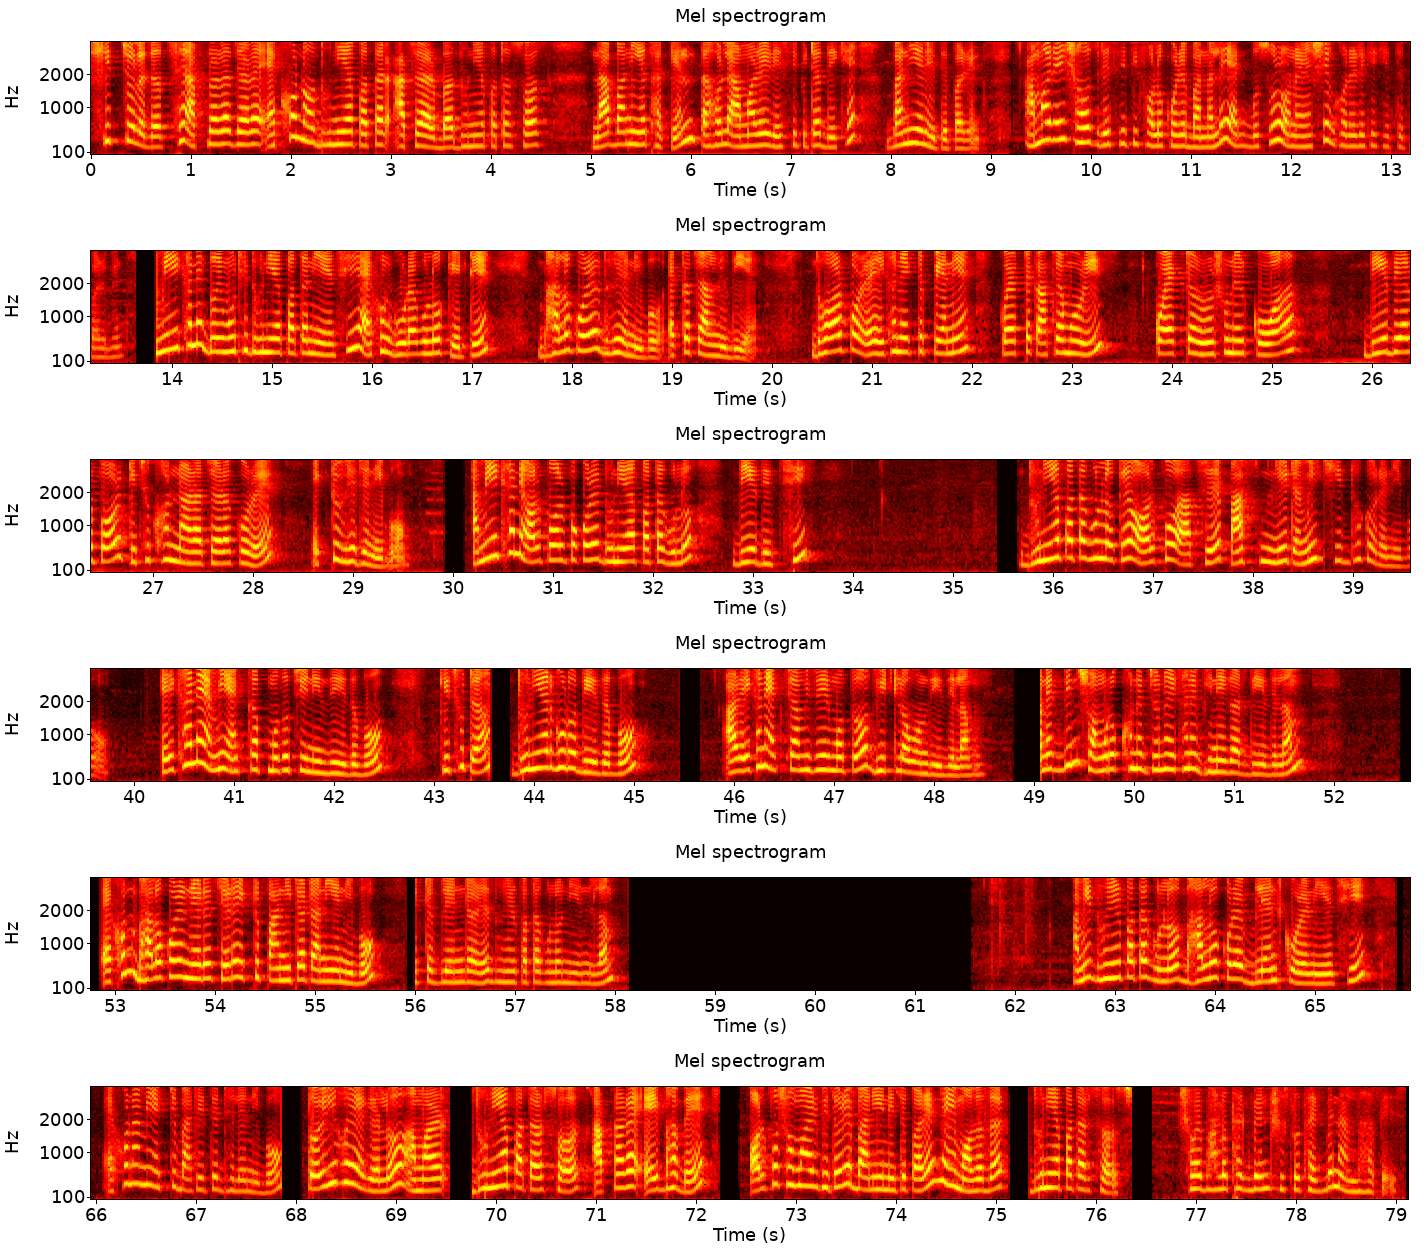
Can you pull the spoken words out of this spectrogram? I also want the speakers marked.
Speaker 1: শীত চলে যাচ্ছে। আপনারা যারা এখনও ধনিয়া পাতার আচার বা ধনিয়া পাতার সস না বানিয়ে থাকেন, তাহলে আমার এই রেসিপিটা দেখে বানিয়ে নিতে পারেন। আমার এই সহজ রেসিপি ফলো করে বানালে এক বছর অনায়াসে ঘরে রেখে খেতে পারবেন। আমি এখানে দুই মুঠি ধনিয়া পাতা নিয়েছি। এখন গুঁড়াগুলো কেটে ভালো করে ধুয়ে নিব একটা চালনি দিয়ে। ধোয়ার পরে এখানে একটা প্যানে কয়েকটা কাঁচামরিচ, কয়েকটা রসুনের কোয়া দিয়ে দেওয়ার পর কিছুক্ষণ নাড়াচাড়া করে একটু ভেজে নিব। আমি এখানে অল্প অল্প করে ধনিয়া পাতাগুলো দিয়ে দিচ্ছি। ধনিয়া পাতাগুলোকে অল্প আছে পাঁচ মিনিট আমি সিদ্ধ করে নিব। এইখানে আমি এক কাপ মতো চিনি দিয়ে দেব, কিছুটা ধনিয়ার গুঁড়ো দিয়ে দেব, আর এখানে এক চামচের মতো ভিট লবণ দিয়ে দিলাম। অনেক দিন সংরক্ষণের জন্য এখানে ভিনেগার দিয়ে দিলাম। এখন ভালো করে নেড়ে চেড়ে একটু পানিটা টানিয়ে নিব। একটা ব্লেন্ডারে ধনিয়ার পাতাগুলো নিয়ে নিলাম। আমি ধনির পাতাগুলো ভালো করে ব্লেন্ড করে নিয়েছি। এখন আমি একটি বাটিতে ঢেলে নিব। তৈরি হয়ে গেল আমার ধনিয়া পাতার সস। আপনারা এইভাবে অল্প সময়ের ভিতরে বানিয়ে নিতে পারেন এই মজাদার ধনিয়া পাতার সস। সবাই ভালো থাকবেন, সুস্থ থাকবেন। আল্লাহ হাফেজ।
